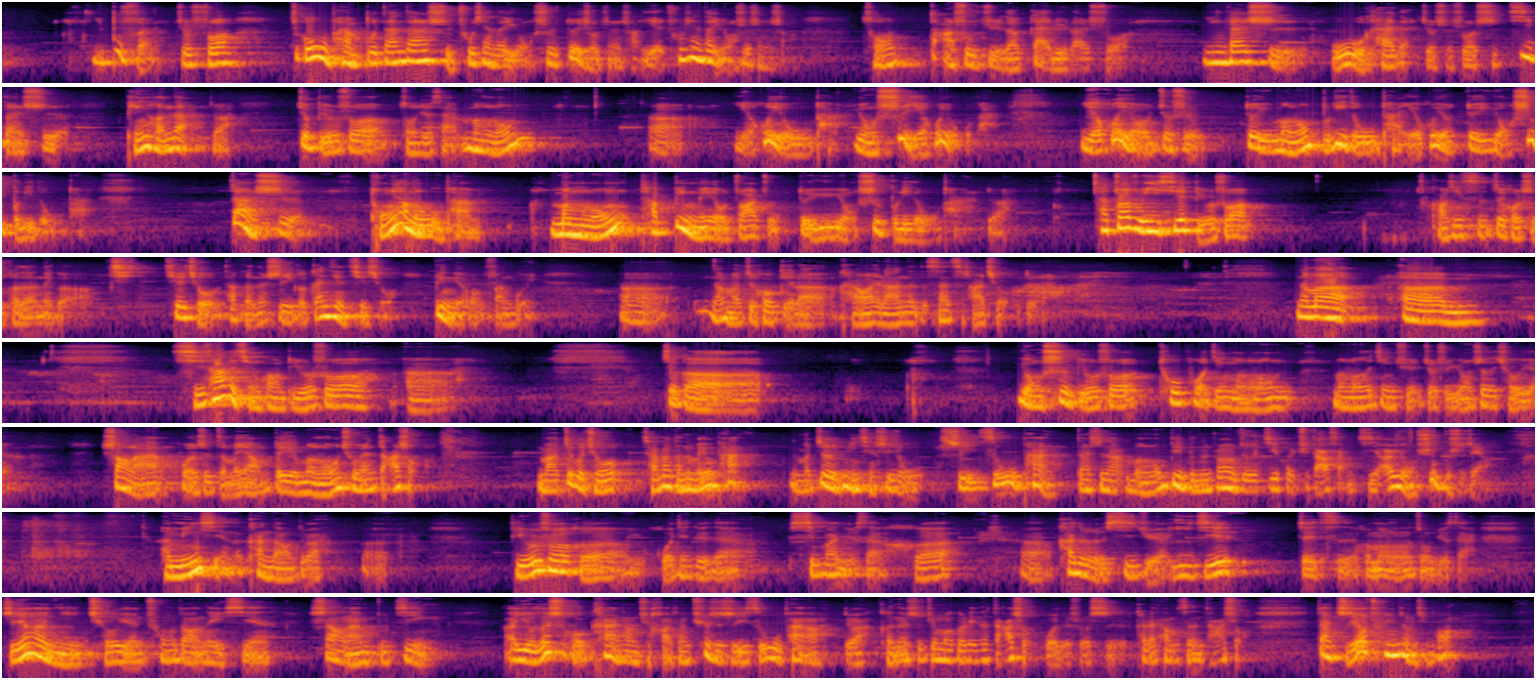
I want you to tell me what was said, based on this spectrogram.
一部分，就是说这个误判不单单是出现在勇士对手身上，也出现在勇士身上。从大数据的概率来说，应该是五五开的，就是说是基本是平衡的，对吧？就比如说总决赛，猛龙啊也会有误判，勇士也会有误判，也会有就是对于猛龙不利的误判，也会有对于勇士不利的误判。但是同样的误判，猛龙他并没有抓住对于勇士不利的误判，对吧？他抓住一些，比如说。考辛斯最后时刻的那个切切球，他可能是一个干净切球，并没有犯规，啊，那么最后给了卡瓦兰的三次罚球，对吧？那么，呃，其他的情况，比如说，呃，这个勇士，比如说突破进猛龙，猛龙的禁区，就是勇士的球员。上篮或者是怎么样被猛龙球员打手，那么这个球裁判可能没有判，那么这明显是一种是一次误判。但是呢，猛龙并不能抓住这个机会去打反击，而勇士不是这样。很明显的看到，对吧？呃，比如说和火箭队的西部半决赛和呃开拓者西决，以及这次和猛龙的总决赛，只要你球员冲到内线上篮不进。啊，有的时候看上去好像确实是一次误判啊，对吧？可能是追梦格林的打手，或者说是克莱汤普森的打手，但只要出现这种情况，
